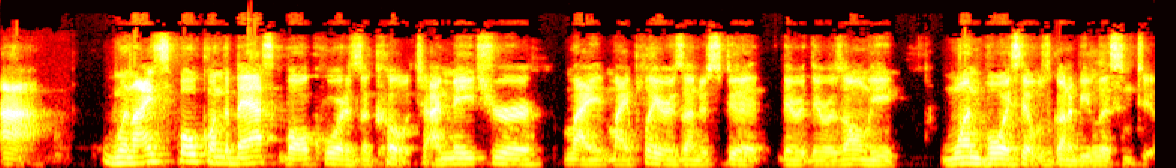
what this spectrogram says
I, when I spoke on the basketball court as a coach, I made sure my my players understood there there was only one voice that was going to be listened to.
